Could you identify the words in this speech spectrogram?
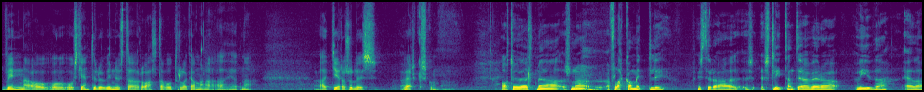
vinna og, og, og skemmtileg vinnustafur og alltaf ótrúlega gaman að, hérna, að gera svoleiðis verk sko. Áttu þau öll með að, svona, að flakka á milli finnst þér að slítandi að vera víða eða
